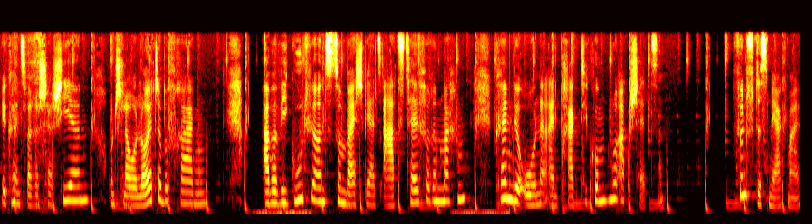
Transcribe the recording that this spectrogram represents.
Wir können zwar recherchieren und schlaue Leute befragen, aber wie gut wir uns zum Beispiel als Arzthelferin machen, können wir ohne ein Praktikum nur abschätzen. Fünftes Merkmal.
